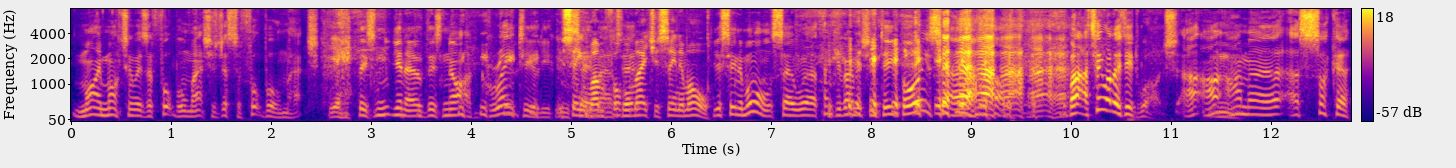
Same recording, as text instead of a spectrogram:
my motto is a football match is just a football match. Yeah. there's you know there's not a great deal you can see. You've seen one football it. match, you've seen them all. You've seen them all, so uh, thank you very much indeed, boys. Uh, but I tell you what, I did watch. I, I, I'm a, a sucker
